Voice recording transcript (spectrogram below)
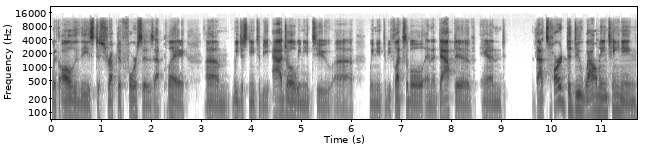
with all of these disruptive forces at play. Um, we just need to be agile. We need to uh, we need to be flexible and adaptive. And that's hard to do while maintaining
